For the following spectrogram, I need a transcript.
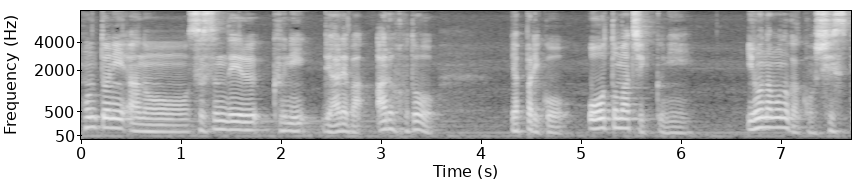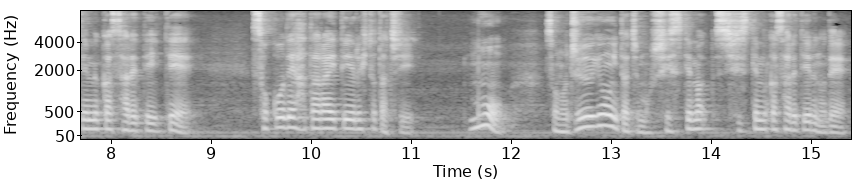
本当にあの進んでいる国であればあるほどやっぱりこうオートマチックにいろんなものがこうシステム化されていてそこで働いている人たちもその従業員たちもシステムシステム化されているので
